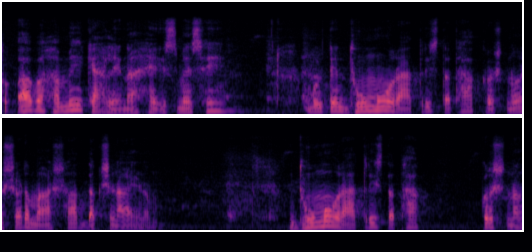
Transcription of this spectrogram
तो अब हमें क्या लेना है इसमें से? बोलते हैं, धूमो रात्रि तथा कृष्ण षडमाशा दक्षिणायणम धूमो रात्रि तथा कृष्ण,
